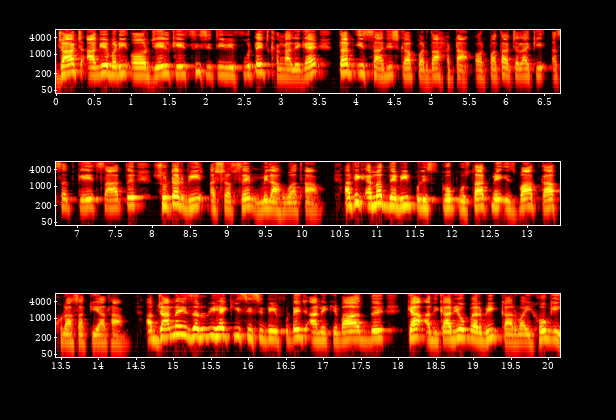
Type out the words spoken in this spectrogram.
जाँच आगे बढ़ी और जेल के सीसीटीवी फुटेज खंगाले गए, तब इस साजिश का पर्दा हटा और पता चला कि असद के साथ शूटर भी अशरफ से मिला हुआ था। अतिक अहमद ने भी पुलिस को पूछताछ में इस बात का खुलासा किया था। अब जानना ये ज़रूरी है कि सीसीटीवी फुटेज आने के बाद क्या अधिकारियों पर भी कार्रवाई होगी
